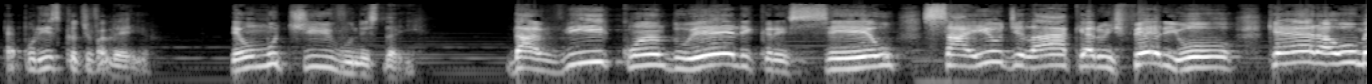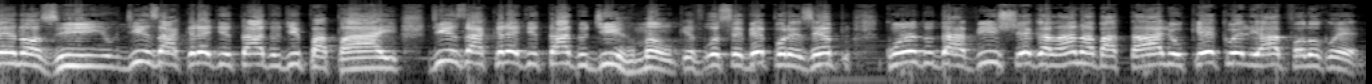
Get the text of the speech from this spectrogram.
É por isso que eu te falei. Tem um motivo nisso daí. Davi, quando ele cresceu, saiu de lá que era o inferior, que era o menorzinho, desacreditado de papai, desacreditado de irmão. Que você vê, por exemplo, quando Davi chega lá na batalha, o que que o Eliabe falou com ele?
